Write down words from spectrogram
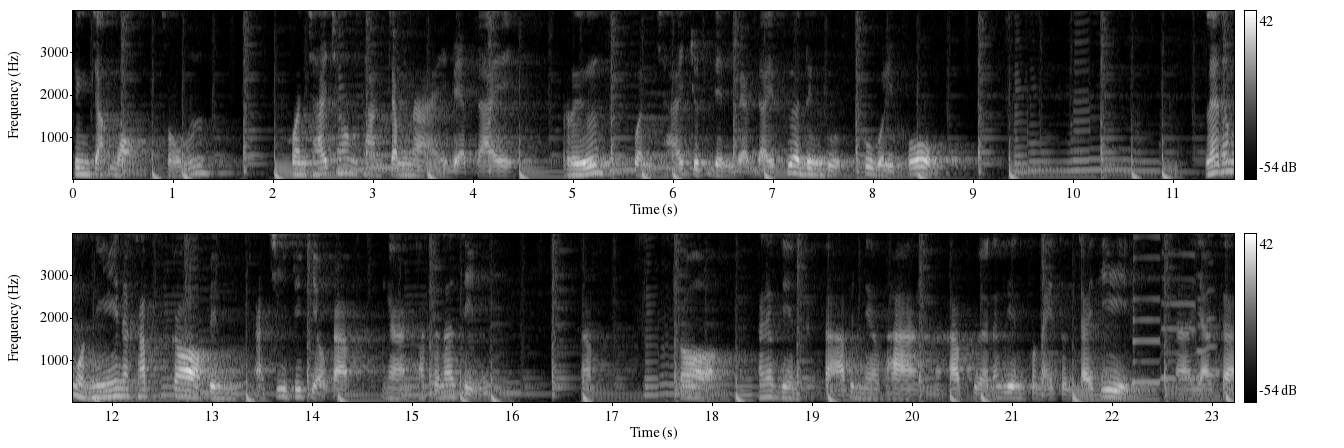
จึงจะเหมาะสม ควรใช้ช่องทางจำหน่ายแบบใด หรือควรใช้จุดเด่นแบบใดเพื่อดึงดูดผู้บริโภค และทั้งหมดนี้นะครับก็เป็นอาชีพที่เกี่ยวกับงานทัศนศิลป์ครับก็ให้นักเรียนศึกษาเป็นแนวทางนะครับเผื่อนักเรียนคนไหนสนใจที่อ่าอยากจะ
